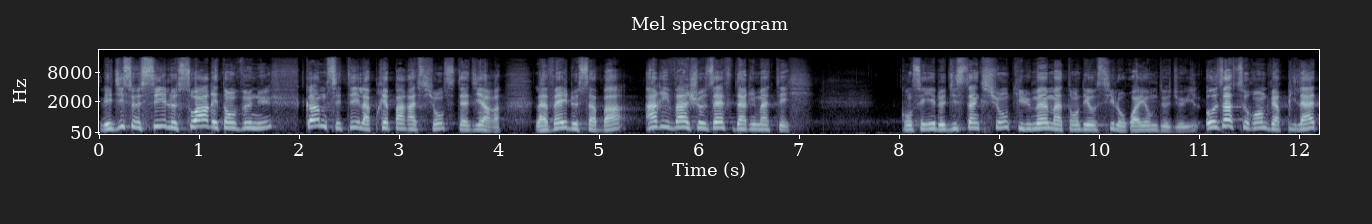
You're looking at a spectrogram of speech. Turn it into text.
Il est dit ceci, le soir étant venu, comme c'était la préparation, c'est-à-dire la veille de sabbat, arriva Joseph d'Arimathée, conseiller de distinction qui lui-même attendait aussi le royaume de Dieu. Il osa se rendre vers Pilate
